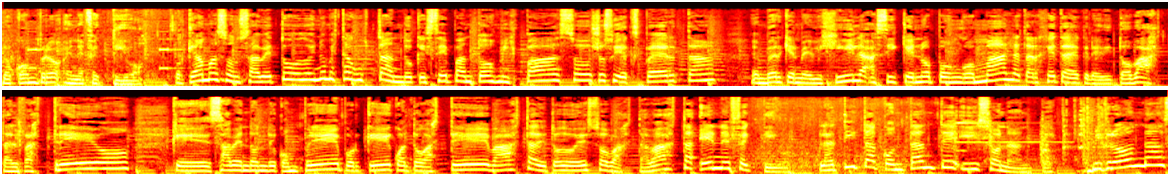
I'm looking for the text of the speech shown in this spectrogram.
lo compro en efectivo. Porque Amazon sabe todo y no me está gustando que sepan todos mis pasos. Yo soy experta en ver quién me vigila, así que no pongo más la tarjeta de crédito. Basta el rastreo, que saben dónde compré, por qué, cuánto gasté, basta de todo eso, basta, basta en efectivo. Platita contante y sonante. Microondas,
